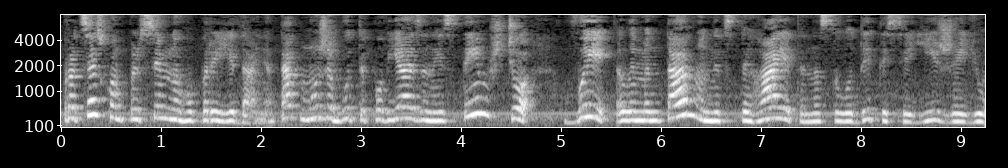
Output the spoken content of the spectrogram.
процес компульсивного переїдання так, може бути пов'язаний з тим, що ви елементарно не встигаєте насолодитися їжею.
